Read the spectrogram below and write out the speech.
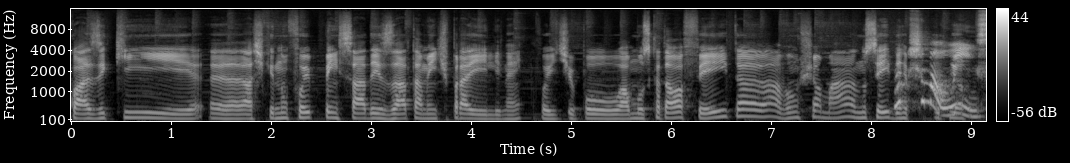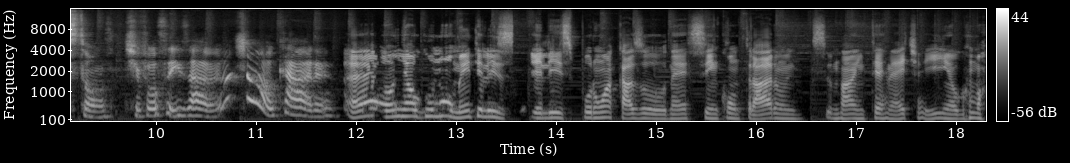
quase que. É, acho que não foi pensada exatamente para ele, né? Foi tipo, a música tava feita, ah, vamos chamar, não sei. Vamos chamar o Winston, tipo, vocês sabem? Vamos chamar o cara. É, ou em algum momento eles, eles por um acaso, né, se encontraram na internet aí, em alguma,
